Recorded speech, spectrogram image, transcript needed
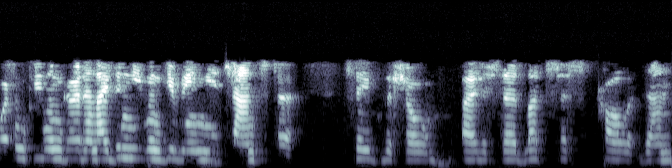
wasn't feeling good, and I didn't even give Amy a chance to save the show. I just said, let's just call it done.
